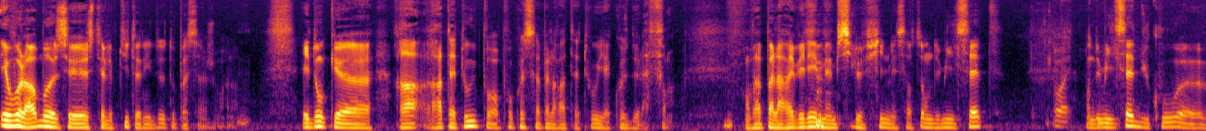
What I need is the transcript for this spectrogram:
et voilà, moi, c'est- c'était la petite anecdote au passage. Voilà. Et donc, euh, Ra- Ratatouille, pour- pourquoi ça s'appelle Ratatouille? À cause de la fin. On va pas la révéler, même si le film est sorti en 2007. Ouais. En 2007, du coup, euh,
